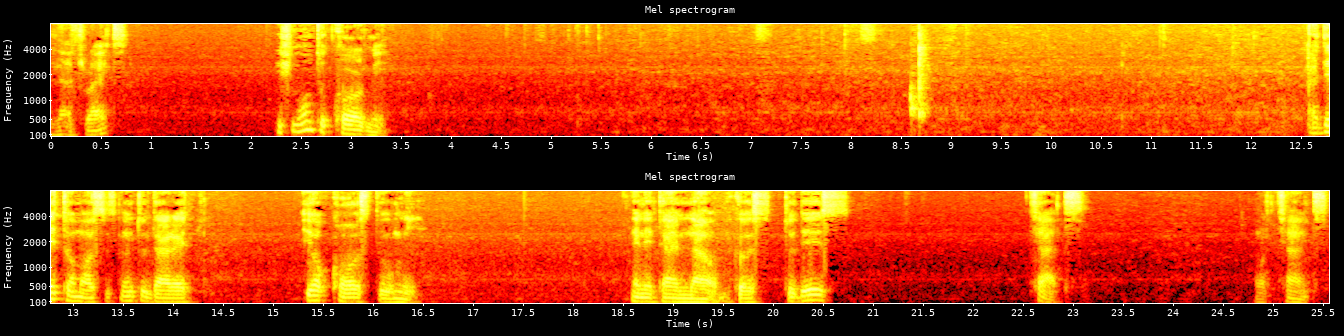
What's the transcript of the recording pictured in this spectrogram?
Is that right? If you want to call me, Ade Thomas is going to direct your calls to me anytime now because today's chat or chant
